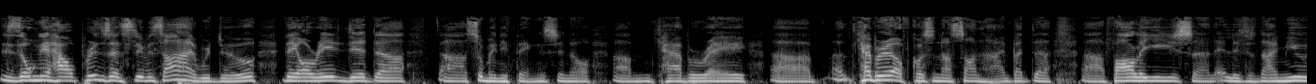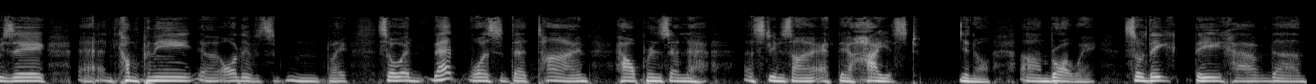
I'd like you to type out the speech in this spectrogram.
It's only Hal Prince and Stephen Sondheim would do. They already did uh, uh, so many things, you know, um, cabaret, uh, uh, cabaret, of course, not Sondheim, but uh, uh, Follies and Little Night Music and Company, uh, all this mm, play. So uh, that was the time Hal Prince and uh, Stephen Sondheim at their highest, you know, on Broadway. So they they have the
